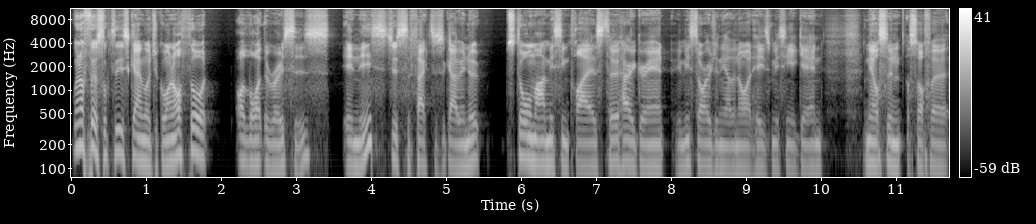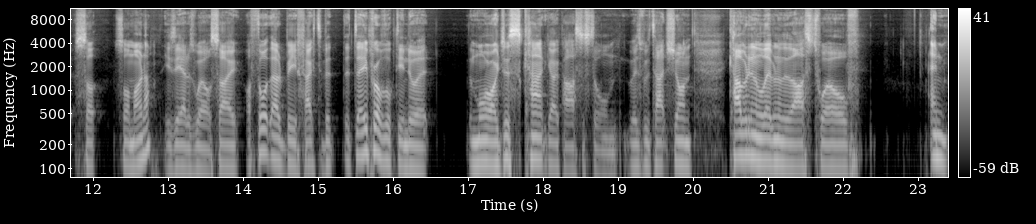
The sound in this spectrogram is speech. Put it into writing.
when I first looked at this game, logical, and I thought I liked the Roosters in this. Just the factors that go into it. Storm are missing players too. Harry Grant, who missed Origin the other night, he's missing again. Nelson Asofa so, Solomona is out as well. So I thought that would be a factor. But the deeper I've looked into it, the more I just can't go past the Storm. As we've touched on, covered in 11 of the last 12, and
